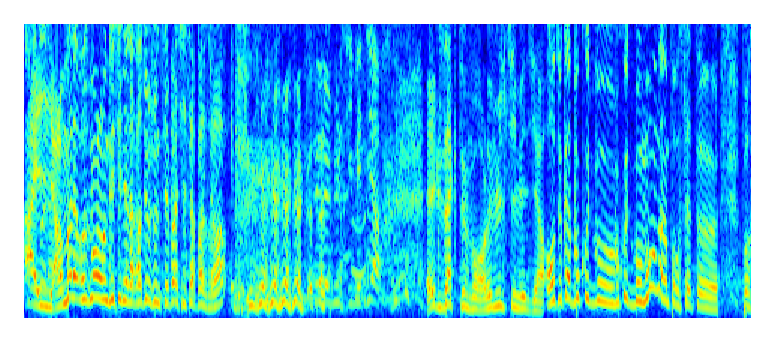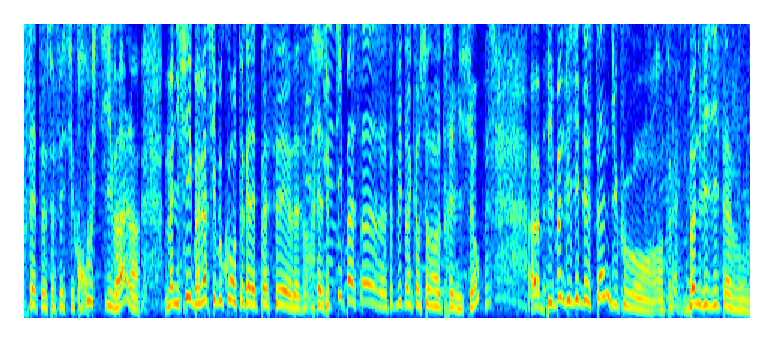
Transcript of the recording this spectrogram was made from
Aïe, alors malheureusement, la langue des signes à la radio, je ne sais pas si ça passera. C'est le multimédia. Exactement, le multimédia. En tout cas, beaucoup de beau, beaucoup de beau monde hein, pour cette, euh, pour cette, ce festival croustival. Magnifique. Bah, merci beaucoup en tout cas d'être passé, euh, d'être passé ce petit passage, cette petite incursion dans notre émission. Euh, puis bonne visite des stands, du coup. En, en tout cas, bonne visite à vous.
